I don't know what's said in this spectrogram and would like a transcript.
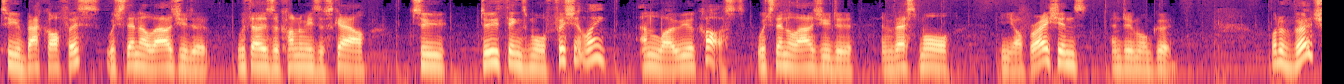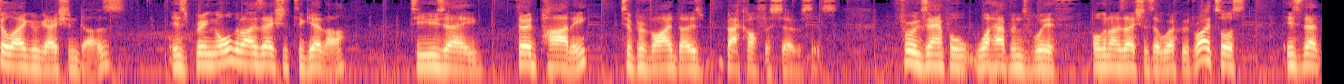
to your back office, which then allows you to, with those economies of scale, to do things more efficiently and lower your cost, which then allows you to invest more in your operations and do more good. What a virtual aggregation does is bring organizations together to use a third party to provide those back office services. For example, what happens with organizations that work with RightSource is that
